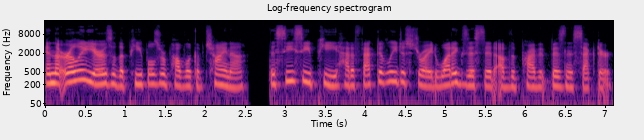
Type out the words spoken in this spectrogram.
In the early years of the People's Republic of China, the CCP had effectively destroyed what existed of the private business sector,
